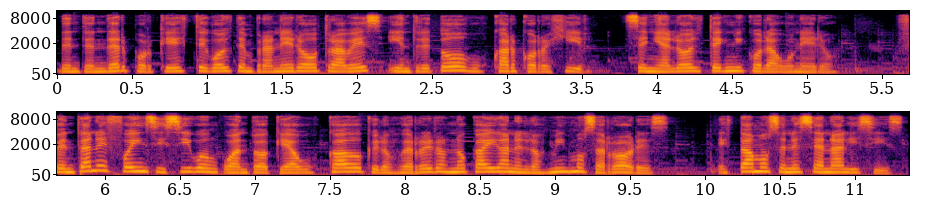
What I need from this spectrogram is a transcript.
de entender por qué este gol tempranero otra vez y entre todos buscar corregir, señaló el técnico lagunero. Fentanes fue incisivo en cuanto a que ha buscado que los guerreros no caigan en los mismos errores. Estamos en ese análisis.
